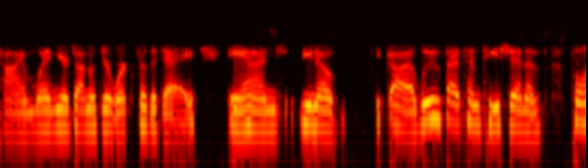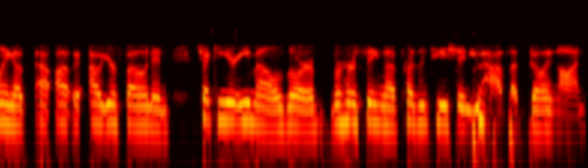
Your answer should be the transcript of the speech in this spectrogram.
time when you're done with your work for the day and, you know, uh, lose that temptation of pulling up out, out your phone and checking your emails or rehearsing a presentation you have that's going on.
